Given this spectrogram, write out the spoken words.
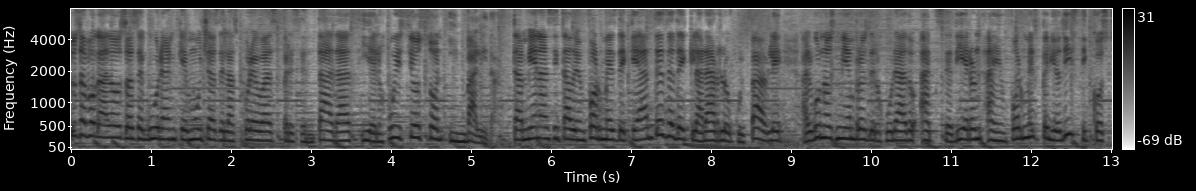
Sus abogados aseguran que muchas de las pruebas presentadas y el juicio son inválidas. También han citado informes de que antes de declararlo culpable, algunos miembros del jurado accedieron a informes periodísticos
